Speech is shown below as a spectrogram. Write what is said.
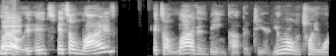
no, it, it's it's alive. It's alive and being puppeteered. You rolled a twenty-one,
